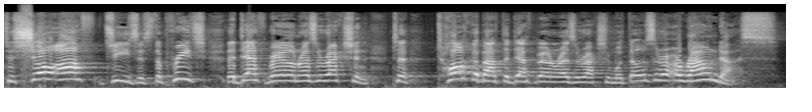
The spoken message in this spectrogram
to show off Jesus, to preach the death, burial, and resurrection, to talk about the death, burial, and resurrection with those that are around us.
